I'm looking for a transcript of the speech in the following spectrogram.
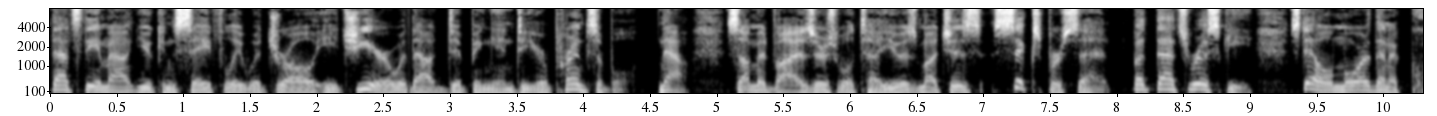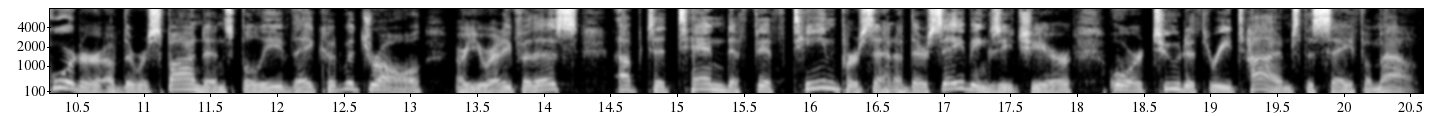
That's the amount you can safely withdraw each year without dipping into your principal. Now, some advisors will tell you as much as 6%, but that's risky. Still, more than a quarter of the respondents believe they could withdraw, are you ready for this? Up to 10 to 15% of their savings each year, or two to three times the safe amount.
